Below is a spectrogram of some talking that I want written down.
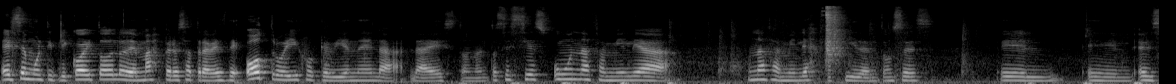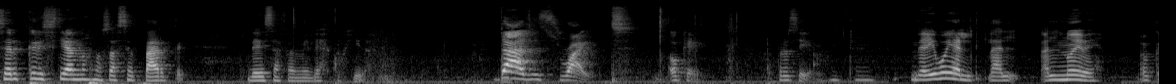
él se multiplicó y todo lo demás, pero es a través de otro hijo que viene la, la esto, ¿no? Entonces sí es una familia, una familia escogida, entonces el, el, el ser cristianos nos hace parte de esa familia escogida. That is right. Ok. Prosigan. De ahí voy al, al, al 9. Ok.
